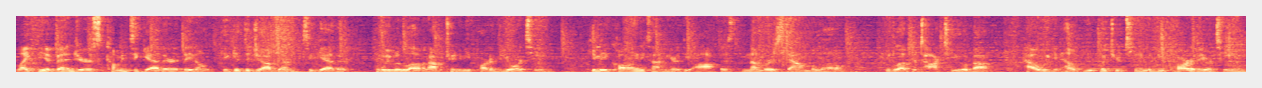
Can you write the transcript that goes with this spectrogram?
like the Avengers coming together, they don't they get the job done together. And we would love an opportunity to be part of your team. Give me a call anytime here at the office. The number is down below. We'd love to talk to you about how we can help you put your team and be part of your team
